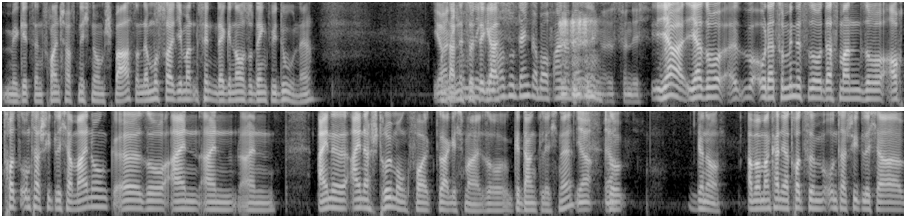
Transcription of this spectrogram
mir geht es in Freundschaft nicht nur um Spaß und dann musst du halt jemanden finden, der genauso denkt wie du, ne? Ja, Und dann nicht ist es egal- genauso denkt, aber auf einer Wellenlänge ist, finde ich. Ja, ja, so, äh, oder zumindest so, dass man so auch trotz unterschiedlicher Meinung äh, so ein, ein, ein, eine, einer Strömung folgt, sage ich mal, so gedanklich, ne? Ja, ja. So, genau. Aber man kann ja trotzdem unterschiedlicher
